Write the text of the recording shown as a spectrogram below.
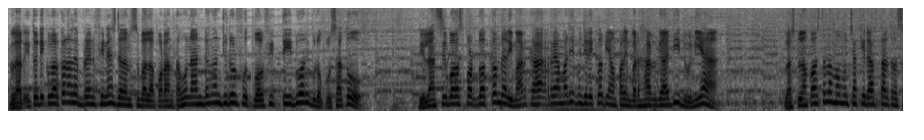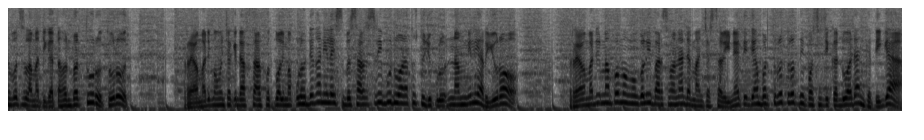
Gelar itu dikeluarkan oleh Brand Finance dalam sebuah laporan tahunan dengan judul Football 50 2021. Dilansir bolasport.com dari Marka, Real Madrid menjadi klub yang paling berharga di dunia. Los Blancos telah memuncaki daftar tersebut selama tiga tahun berturut-turut. Real Madrid memuncaki daftar Football 50 dengan nilai sebesar 1.276 miliar euro. Real Madrid mampu mengungguli Barcelona dan Manchester United yang berturut-turut di posisi kedua dan ketiga.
